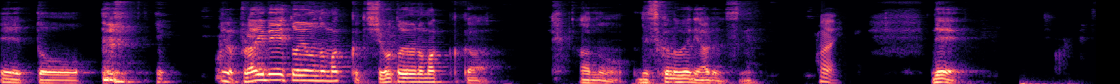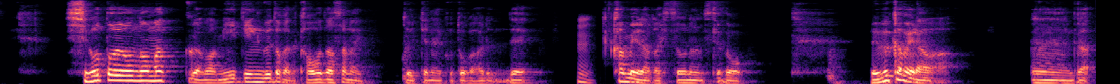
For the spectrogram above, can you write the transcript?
えーっと、え今プライベート用の Mac と仕事用の Mac があのデスクの上にあるんですね。はい。で、仕事用の Mac はまあミーティングとかで顔を出さないといけないことがあるんで、うんカメラが必要なんですけど、ウェブカメラは、うん、が、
